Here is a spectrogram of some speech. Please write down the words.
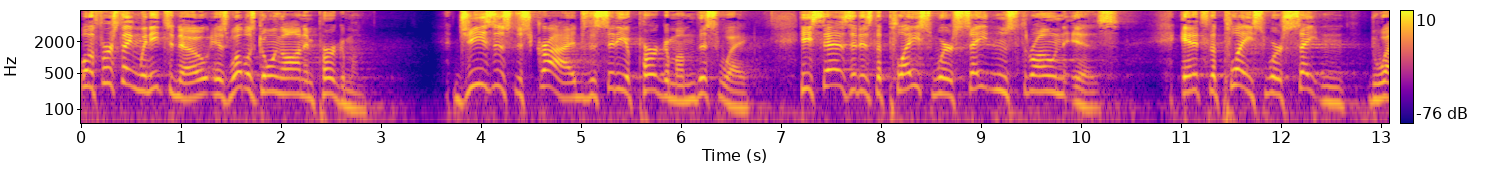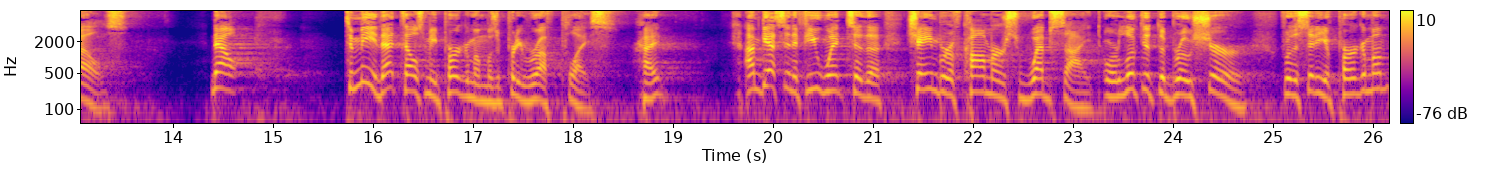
Well, the first thing we need to know is what was going on in Pergamum. Jesus describes the city of Pergamum this way He says it is the place where Satan's throne is, and it's the place where Satan dwells. Now, to me, that tells me Pergamum was a pretty rough place, right? I'm guessing if you went to the Chamber of Commerce website or looked at the brochure for the city of Pergamum,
